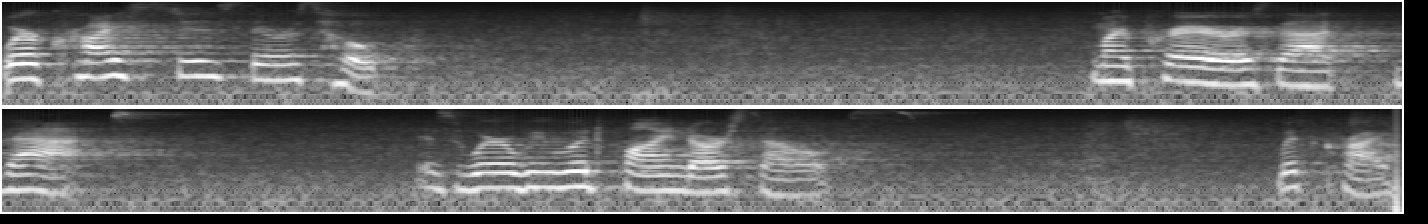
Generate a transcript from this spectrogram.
Where Christ is, there is hope. My prayer is that that is where we would find ourselves with Christ,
